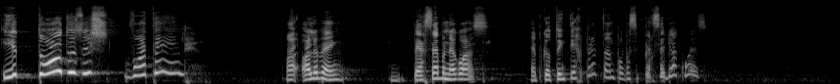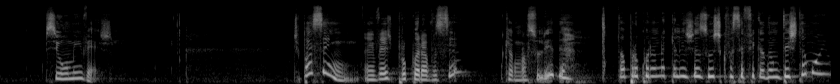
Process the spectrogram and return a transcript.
e todos vão até ele. Olha bem, Percebe o negócio? É porque eu estou interpretando para você perceber a coisa. Ciúme e inveja. Tipo assim, ao invés de procurar você, que é o nosso líder, estão procurando aquele Jesus que você fica dando testemunho.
